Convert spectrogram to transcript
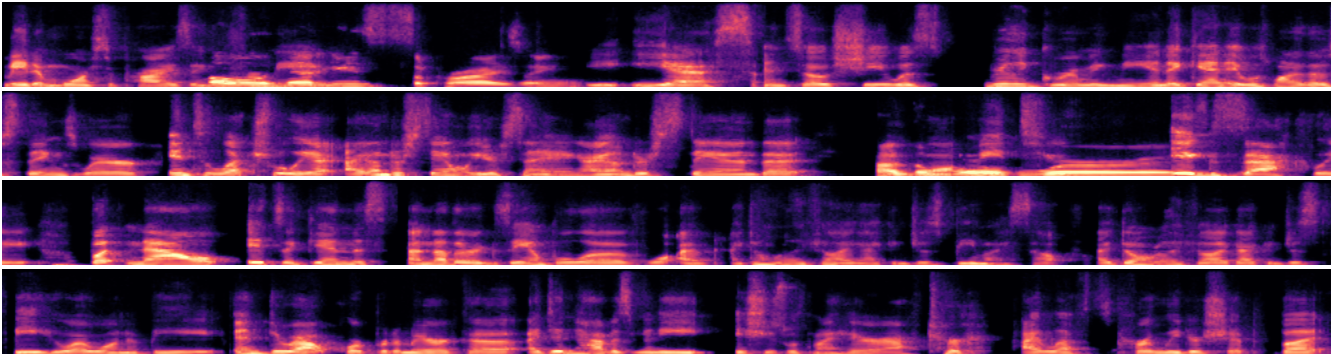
made it more surprising. Oh, that is surprising. Yes. And so she was really grooming me. And again, it was one of those things where intellectually, I, I understand what you're saying. I understand that how the want me to works. exactly. But now it's again this another example of well I, I don't really feel like i can just be myself. I don't really feel like i can just be who i want to be. And throughout corporate america i didn't have as many issues with my hair after i left her leadership but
